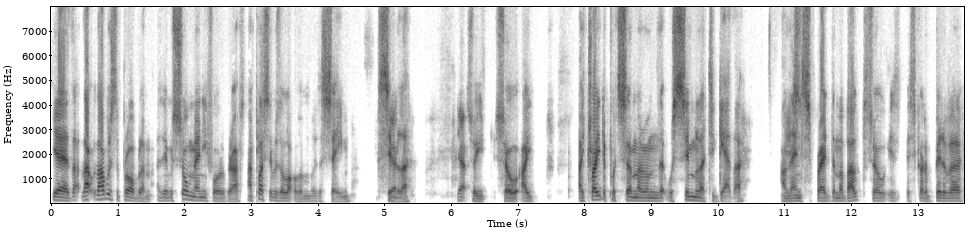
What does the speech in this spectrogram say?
yeah, that, that that was the problem. There were so many photographs, and plus there was a lot of them were the same, similar. Yeah. yeah. So you, so I I tried to put some of them that were similar together, and yes. then spread them about. So it's, it's got a bit of a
